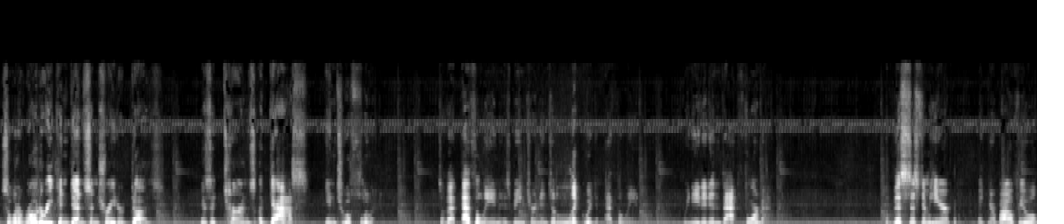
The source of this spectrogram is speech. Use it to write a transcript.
So what a rotary condensator does is it turns a gas into a fluid. So that ethylene is being turned into liquid ethylene. We need it in that format. So this system here, making our biofuel,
